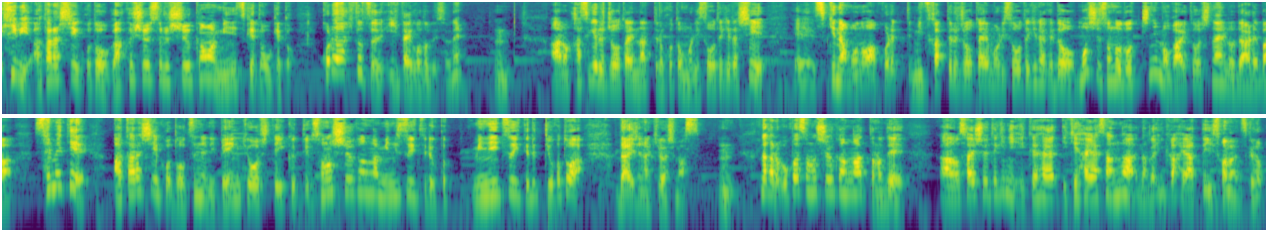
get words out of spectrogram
日々新しいことを学習する習慣は身につけておけと。これは一つ言いたいことですよね。うん。あの、稼げる状態になってることも理想的だし、えー、好きなものはこれって見つかってる状態も理想的だけど、もしそのどっちにも該当しないのであれば、せめて新しいことを常に勉強していくっていう、その習慣が身についてる、身についてるっていうことは大事な気はします。うん。だから僕はその習慣があったので、あの、最終的に池早、池早さんが、なんか池早って言いそうなんですけど、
